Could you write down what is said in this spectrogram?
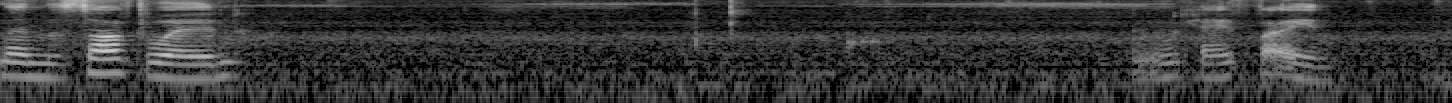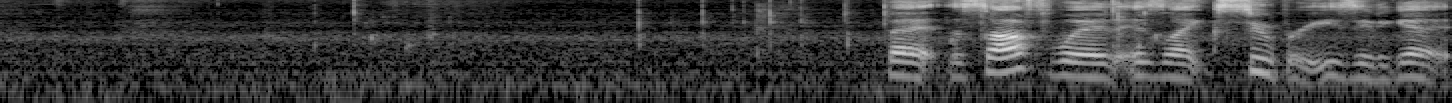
than the softwood. Okay, fine. But the softwood is like super easy to get.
